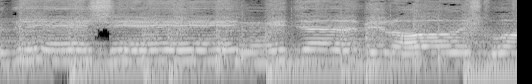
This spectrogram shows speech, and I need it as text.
edişin nice bir aşkla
